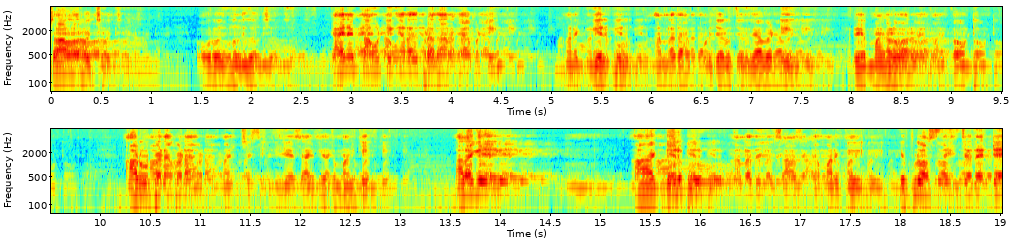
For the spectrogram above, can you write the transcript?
సోమవారం వచ్చింది. ఒక రోజు ముందుకు వచ్చింది. కానీ కౌంటింగ్ అనేది ప్రధానం కాబట్టి మనకి గెలుపు అన్నది అప్పుడు జరుగుతుంది కాబట్టి రేపు మంగళవారమే మన కౌంటింగ్ ఆ రూపేణ కూడా మంచి విజయ సంకేతం మనకి. అలాగే ఆ గెలుపు అన్నది సహజంగా మనకి ఎప్పుడు వస్తుంది ఇచ్చేదంటే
